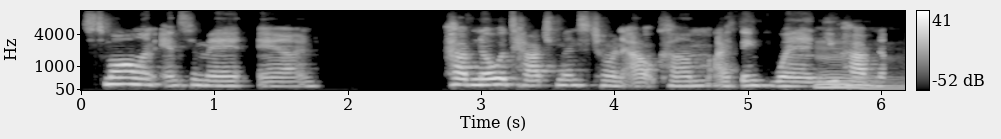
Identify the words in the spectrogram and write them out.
small and intimate and have no attachments to an outcome. I think when mm. you have no, hmm.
